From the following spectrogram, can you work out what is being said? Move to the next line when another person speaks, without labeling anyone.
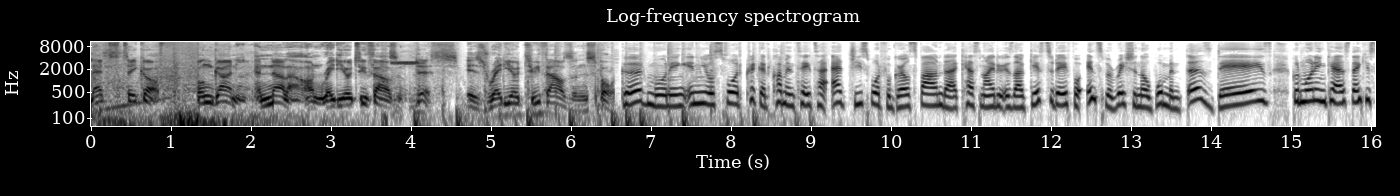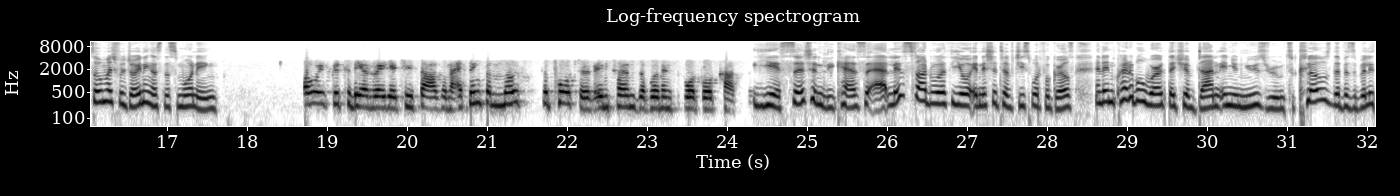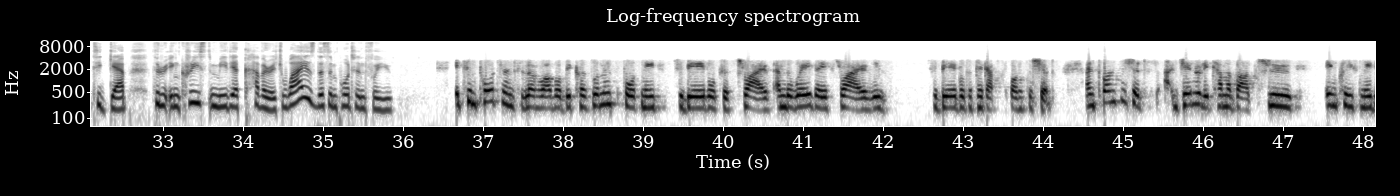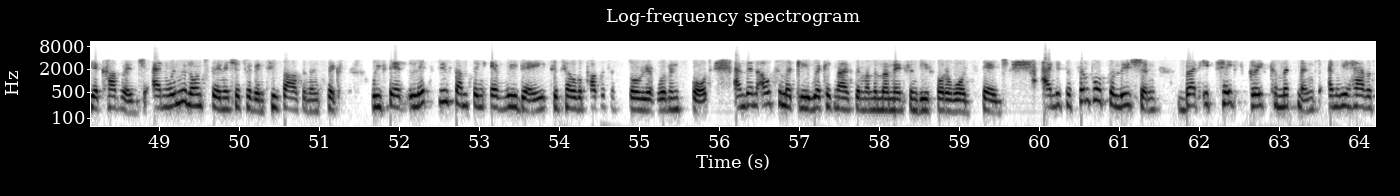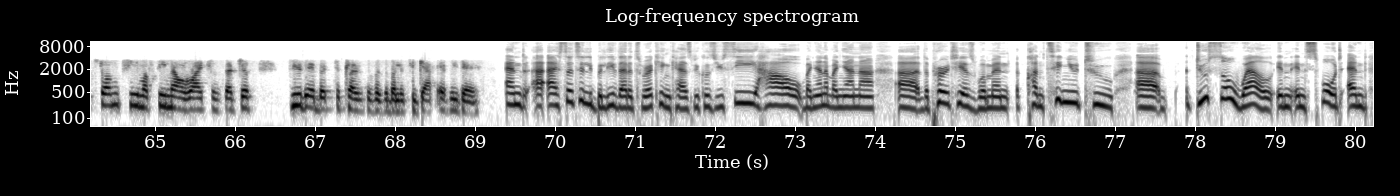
Let's take off. Bongani and Nala on Radio 2000. This is Radio 2000 Sport.
Good morning. In your sport cricket commentator at G Sport for Girls founder Kass Naidoo is our guest today for Inspirational Woman Thursdays. Good morning, Kass. Thank you so much for joining us this morning.
Always good to be on Radio 2000. I think the most supportive in terms of women's sport broadcasting.
Yes, certainly, Kass. Uh, let's start with your initiative, G Sport for Girls, and the incredible work that you have done in your newsroom to close the visibility gap through increased media coverage. Why is this important for you?
It's important, Lonwabo, because women's sport needs to be able to thrive, and the way they thrive is to be able to pick up sponsorships. And sponsorships generally come about through increased media coverage. And when we launched the initiative in 2006, we said, let's do something every day to tell the positive story of women's sport and then ultimately recognize them on the Momentum G Sport Awards stage. And it's a simple solution, but it takes great commitment. And we have a strong team of female writers that just do their bit to close the visibility gap every day.
And I, certainly believe that it's working, Kass, because you see how Banyana Banyana, uh, the Proteas women, continue to uh, do so well in, in sport. And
